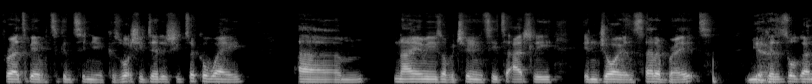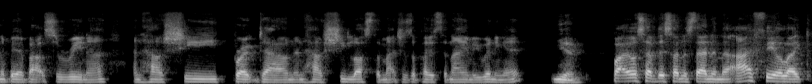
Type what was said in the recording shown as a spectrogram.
for her to be able to continue. Because what she did is she took away um, Naomi's opportunity to actually enjoy and celebrate yeah, because it's all going to be about Serena and how she broke down and how she lost the match as opposed to Naomi winning it. yeah, But I also have this understanding that I feel like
